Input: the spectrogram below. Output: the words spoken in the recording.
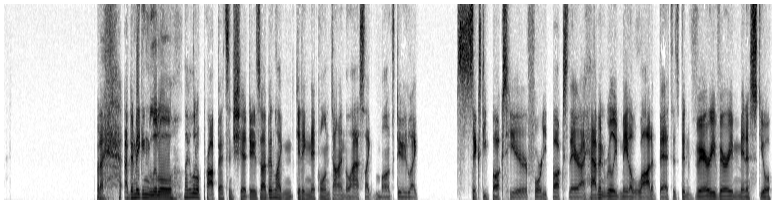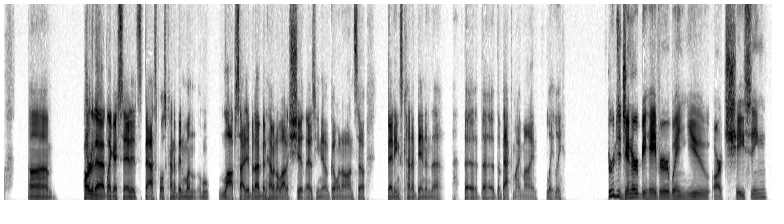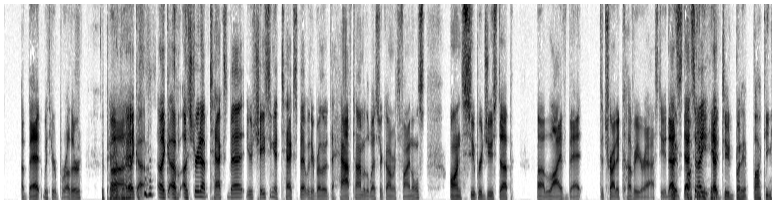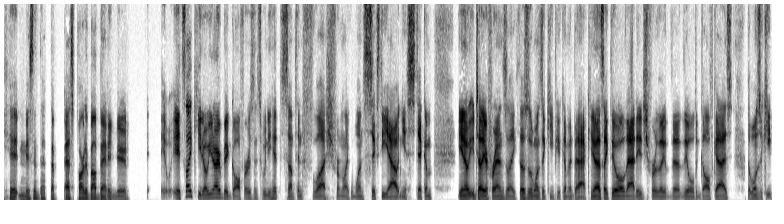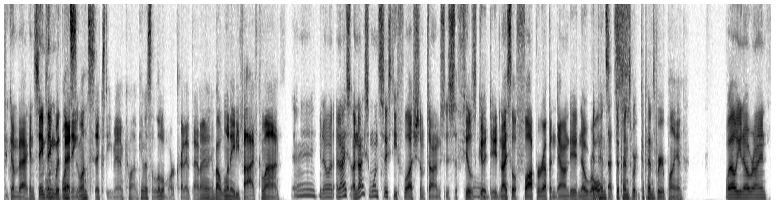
but I I've been making little like little prop bets and shit, dude. So I've been like getting nickel and dime the last like month, dude. Like 60 bucks here, 40 bucks there. I haven't really made a lot of bets. It's been very, very minuscule. Um, part of that, like I said, it's basketball's kind of been one lopsided, but I've been having a lot of shit, as you know, going on. So betting's kind of been in the the the the back of my mind lately. True degenerate behavior when you are chasing a bet with your brother. To pay uh, like a like a, a, straight up text bet. You're chasing a text bet with your brother at the halftime of the Western Conference Finals on super juiced up uh, live bet to try to cover your ass, dude. That's that's what I hit, that, dude. But it fucking hit, and isn't that the best part about betting, dude? It, it's like you know you know you're big golfers, and so when you hit something flush from like 160 out and you stick them, you know, you tell your friends like those are the ones that keep you coming back. You know, that's like the old adage for the the, the old golf guys, the ones that keep you coming back. And same thing with one, betting. 160, man. Come on, give us a little more credit than about 185. Come on. Eh, you know, a nice a nice 160 flush sometimes is feels yeah. good, dude. Nice little flopper up and down, dude. No roll. Depends That's... depends where depends where you're playing. Well, you know, Ryan,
